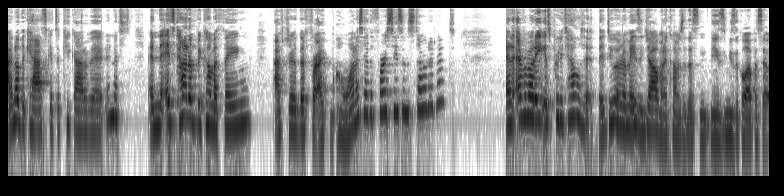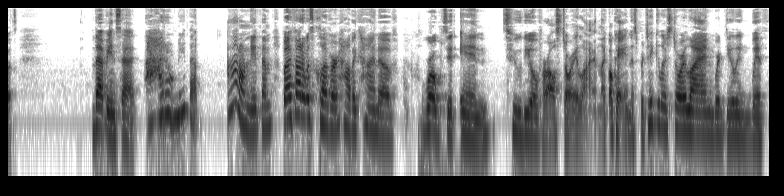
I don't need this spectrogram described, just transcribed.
I know the cast gets a kick out of it, and it's and it's kind of become a thing after the first. I, I want to say the first season started it, and everybody is pretty talented. They do an amazing job when it comes to this these musical episodes. That being said, I don't need them. I don't need them, but I thought it was clever how they kind of roped it in to the overall storyline. Like, okay, in this particular storyline, we're dealing with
